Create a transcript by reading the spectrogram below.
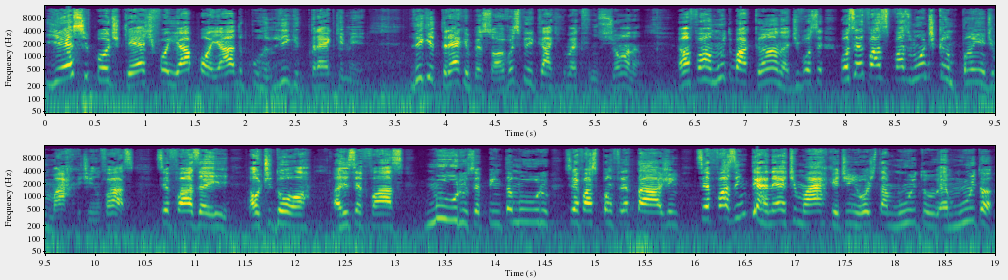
E esse podcast foi apoiado por League Track Me. League Track, pessoal, eu vou explicar aqui como é que funciona. É uma forma muito bacana de você. Você faz, faz um monte de campanha de marketing, não faz? Você faz aí outdoor, às vezes você faz muro, você pinta muro, você faz panfletagem, você faz internet marketing. Hoje tá muito, é muita,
